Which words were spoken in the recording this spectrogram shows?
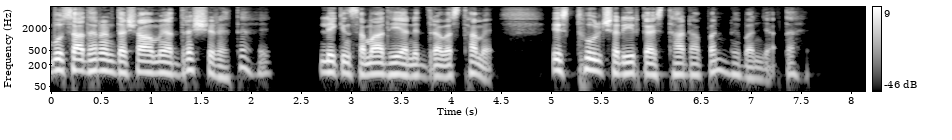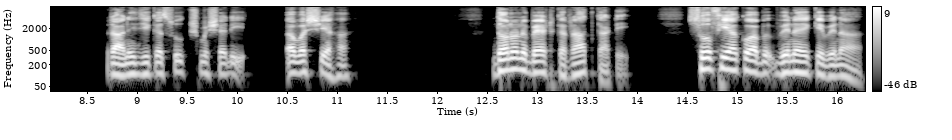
वो साधारण दशाओं में अदृश्य रहता है। लेकिन समाधि या निद्रावस्था में स्थूल शरीर का स्थानापन्न बन जाता है। रानी जी का सूक्ष्म शरीर अवश्य यहाँ है। दोनों ने बैठकर रात काटी। सोफिया को अब विनय के बिना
